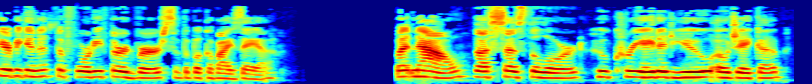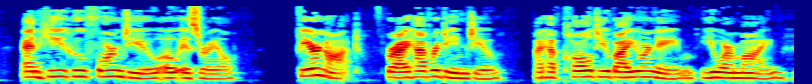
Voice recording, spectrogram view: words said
Here beginneth the forty third verse of the book of Isaiah. But now, thus says the Lord, who created you, O Jacob, and he who formed you, O Israel. Fear not, for I have redeemed you. I have called you by your name, you are mine.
